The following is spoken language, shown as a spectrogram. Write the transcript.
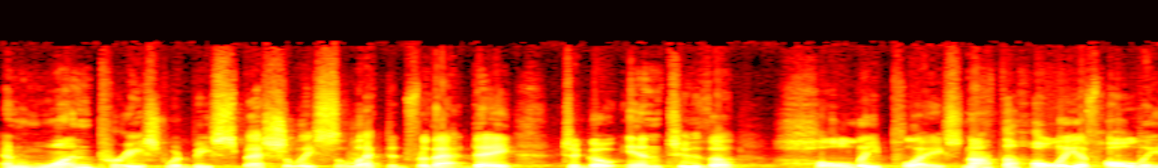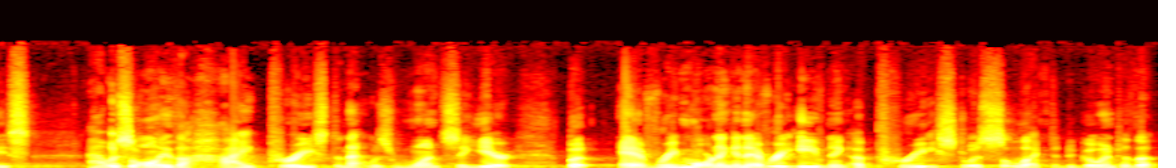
and one priest would be specially selected for that day to go into the holy place, not the holy of holies. That was only the high priest, and that was once a year. But every morning and every evening, a priest was selected to go into the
